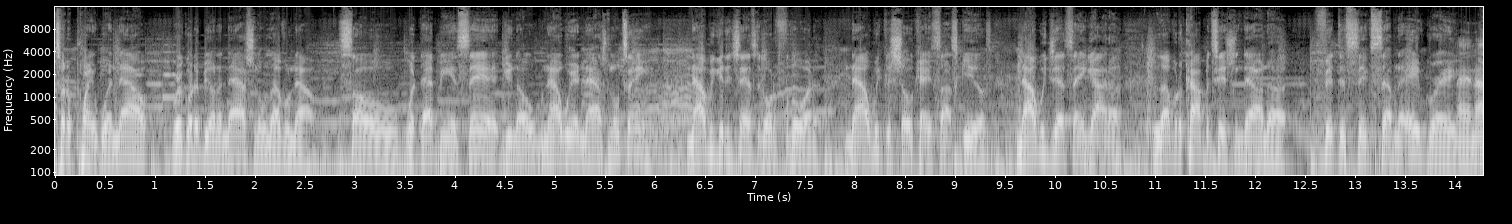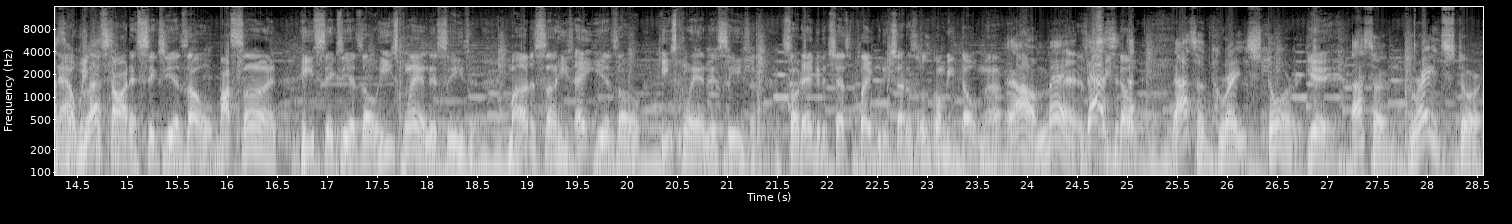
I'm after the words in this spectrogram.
to the point where now we're going to be on a national level now. So with that being said, you know now we're a national team. Now we get a chance to go to Florida. Now we can showcase our skills. Now we just ain't got to level the competition down to fifth, to sixth, seventh, to eighth grade. Man, that's now we can start at six years old. My son, he's six years old. He's playing this season. My other son, he's eight years old. He's playing this season. So they get a chance to play with each other. So it's gonna be dope, man. Oh man, It's that's dope. that- that's a great story. Yeah. that's a great story.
